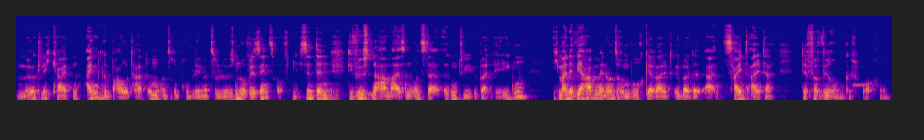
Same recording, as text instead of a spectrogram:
Möglichkeiten eingebaut hat, um unsere Probleme zu lösen, nur wir sehen es oft nicht. Sind denn die Wüstenameisen uns da irgendwie überlegen? Ich meine, wir haben in unserem Buch, Gerald, über ein Zeitalter der Verwirrung gesprochen.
